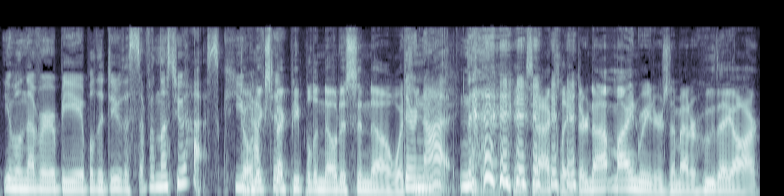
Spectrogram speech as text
You will never be able to do this stuff unless you ask. You don't expect to, people to notice and know what They're you not. Yeah, exactly. They're not mind readers, no matter who they are.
